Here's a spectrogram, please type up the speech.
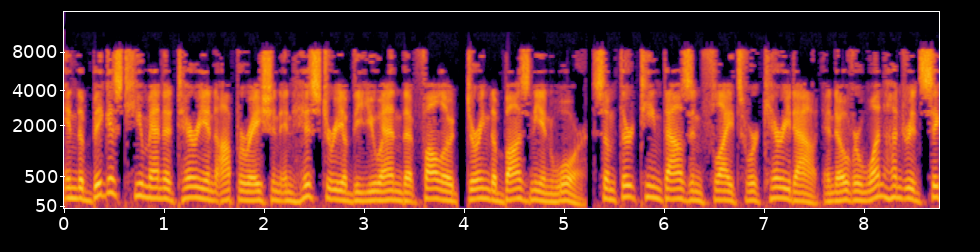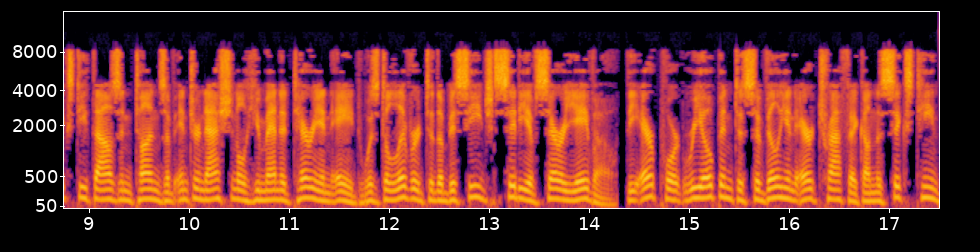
In the biggest humanitarian operation in history of the UN that followed, during the Bosnian War, some 13,000 flights were carried out and over 160,000 tons of international humanitarian aid was delivered to the besieged city of Sarajevo. The airport reopened to civilian air traffic on 16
